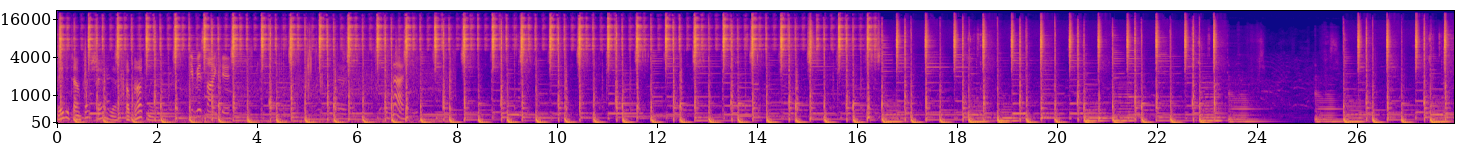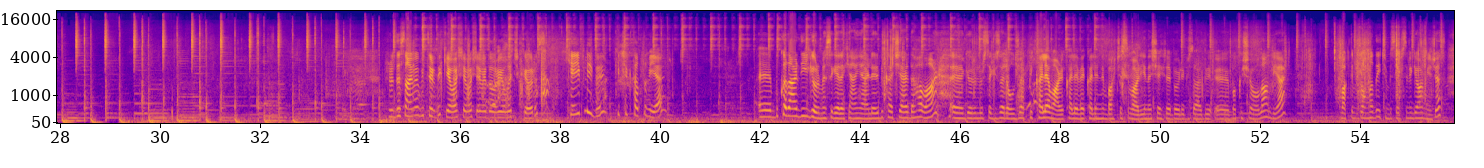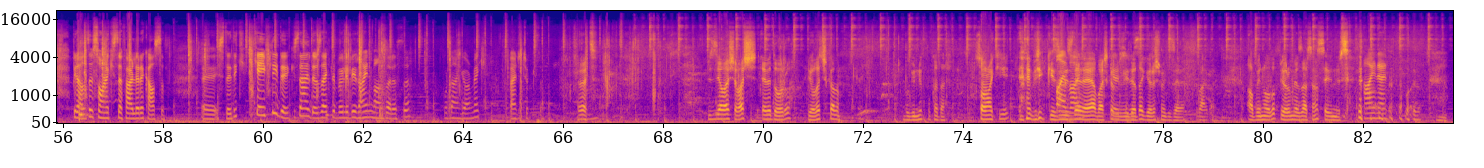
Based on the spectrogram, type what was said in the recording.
Neydi temper? Şey miydi? Tapınak mıydı? Gibi sanki. Rüdesheim'i bitirdik. Yavaş yavaş eve doğru yola çıkıyoruz. Keyifliydi. Küçük tatlı bir yer. Ee, bu kadar değil görülmesi gereken yerleri. Birkaç yer daha var. Ee, görülürse güzel olacak. Bir kale var. Kale ve kalenin bahçesi var. Yine şehre böyle güzel bir e, bakışı olan bir yer. Vaktimiz olmadığı için biz hepsini görmeyeceğiz. Biraz da sonraki seferlere kalsın e, istedik. Keyifliydi, güzeldi. Özellikle böyle bir Rhine manzarası buradan görmek bence çok güzel. Evet. Biz yavaş yavaş eve doğru yola çıkalım. Bugünlük bu kadar. Sonraki büyük gezimizde Bay bay. veya başka Görüşürüz. bir videoda görüşmek üzere. Bay bay. Abone olup yorum yazarsanız seviniriz. Aynen.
